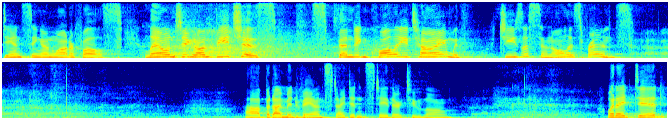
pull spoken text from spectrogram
Dancing on waterfalls, lounging on beaches, spending quality time with Jesus and all his friends. Uh, but I'm advanced. I didn't stay there too long. What I did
